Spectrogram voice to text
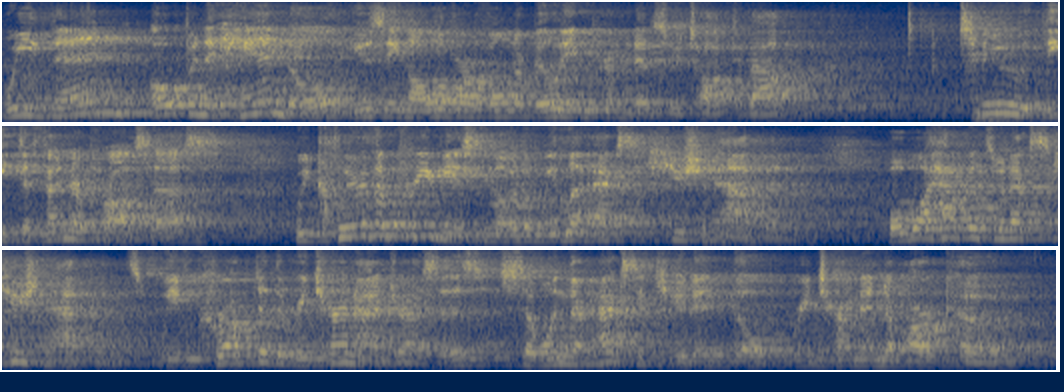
We then open a handle using all of our vulnerability primitives we talked about to the defender process. We clear the previous mode and we let execution happen. Well, what happens when execution happens? We've corrupted the return addresses, so when they're executed, they'll return into our code.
